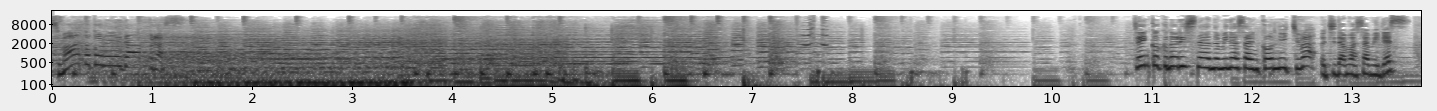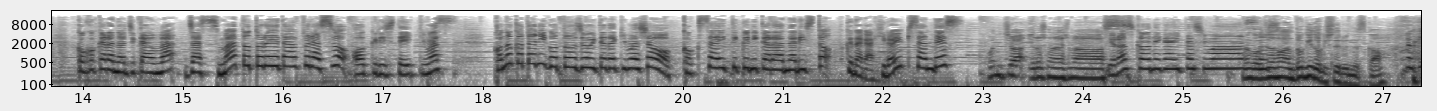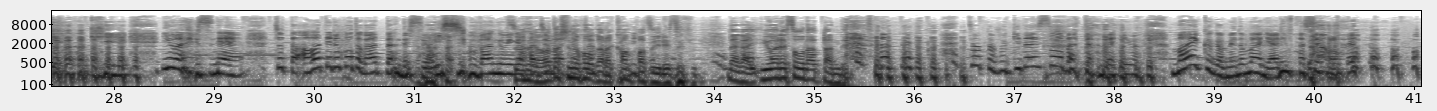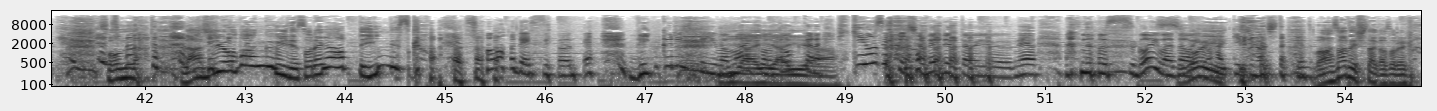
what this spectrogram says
スマートトレーダープラス。全国のリスナーの皆さんこんにちは。内田まさです。ここからの時間はザ・スマートトレーダープラスをお送りしていきます。この方にご登場いただきましょう。国際テクニカルアナリスト福永博之さんです。こんにちは。よろしくお願いします。よろしくお願いいたします。なんか内田さんドキドキしてるんですか？ドキドキ。今ですね、ちょっと慌てることがあったんですよ。一瞬番組が始まって。私の方から間髪入れずに、なんか言われそうだったんで。ちょっと吹き出しそうだったんで、今、マイクが目の前にありませんね。そんな、ラジオ番組でそれがあっていいんですか？そうですよね。びっくりして今マイクを遠くから引き寄せて喋るというね、あの、すごい技を今発揮しましたけど。技でしたか、それが。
